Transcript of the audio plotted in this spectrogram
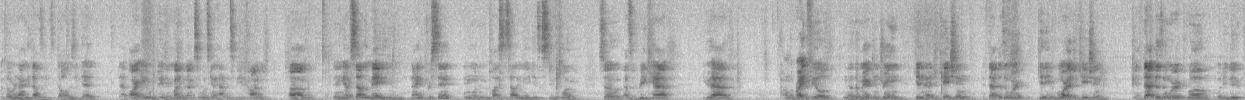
with over ninety thousand dollars in debt that aren't able to pay their money back. So what's going to happen to the economy? Um, then you have Sallie Mae, who ninety percent anyone who applies to Sallie Mae gets a student loan. So as a recap, you have on the right field, you know, the American dream, get an education. If that doesn't work, get even more education. If that doesn't work, well, what do you do?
